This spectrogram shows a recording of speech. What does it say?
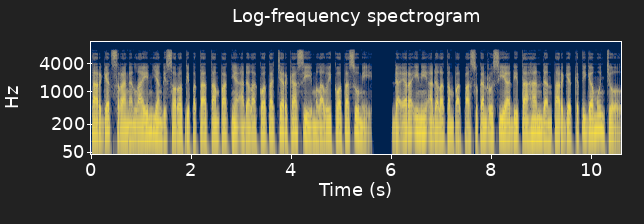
Target serangan lain yang disorot di peta tampaknya adalah kota Cherkasy melalui kota Sumi, daerah ini adalah tempat pasukan Rusia ditahan dan target ketiga muncul,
